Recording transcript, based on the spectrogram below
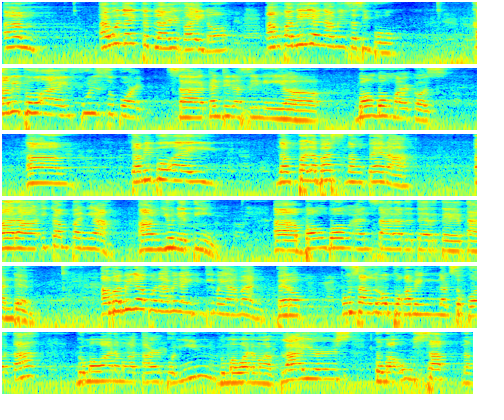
um, I would like to clarify, no? Ang pamilya namin sa Cebu, kami po ay full support sa candidacy ni uh, Bongbong Marcos. Um, kami po ay nagpalabas ng pera para ikampanya ang unit team. Uh, Bongbong and Sara Duterte tandem. Ang pamilya po namin ay hindi mayaman, pero pusang loob po kaming nagsuporta, gumawa ng mga tarpaulin, gumawa ng mga flyers, kumausap ng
